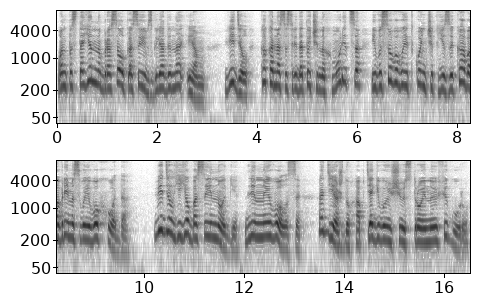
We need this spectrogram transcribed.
Он постоянно бросал косые взгляды на М, видел, как она сосредоточенно хмурится и высовывает кончик языка во время своего хода. Видел ее босые ноги, длинные волосы, одежду, обтягивающую стройную фигуру.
